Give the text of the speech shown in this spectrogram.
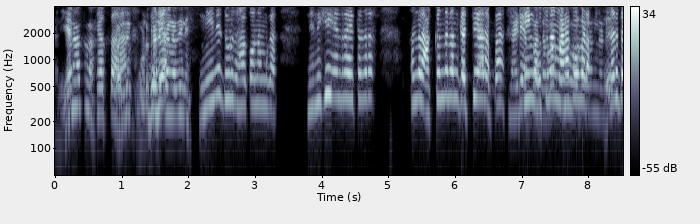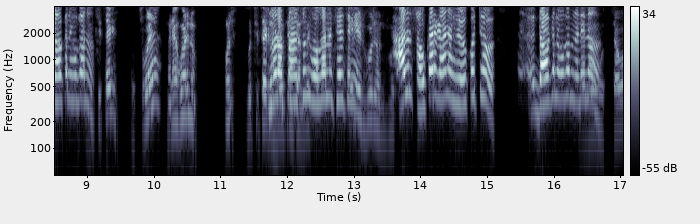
ನನ್ ಏನಾಗ್ತದ ಯಪ್ಪ ದುಡ್ಯ- ನೀನೇ ದುಡ್ದು ಹಾಕೋ ನಮ್ಗ. ನಿನಗೆ ಏನ್ರ ಆಯ್ತಂದ್ರ? ಅಂದ್ರ ಅಕ್ಕಂದ ನನ್ ಗತಿ ಯಾರಪ್ಪ? ಹಿಂಗ್ ಮಾಡಕ್ ಹೋಗ್ಬೇಡ. ನಡಿ. ದವಾಖಾನೆ ಹೋಗಾನು. ಮನ್ಯಾಗ ಹೋರಿ ನೋಡಪ್ಪ ಸುಮ್ ಹೋಗಾನ ಅಂತ ಹೇಳ್ತೀನಿ. ಆದ್ರ ಸೌಕರ್ಗ ನಾವ್ ಹೇಳ್ಕೊತೇವ್. ದವಾಖಾನೆ ಹೋಗಮ್ ನಡಿ ನಾವು. ಉತ್ಸವ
